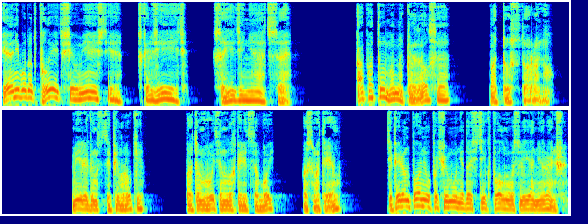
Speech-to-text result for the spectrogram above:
и они будут плыть все вместе, скользить, соединяться. А потом он оказался по ту сторону. Миллиган сцепил руки, потом вытянул их перед собой, посмотрел. Теперь он понял, почему не достиг полного слияния раньше.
